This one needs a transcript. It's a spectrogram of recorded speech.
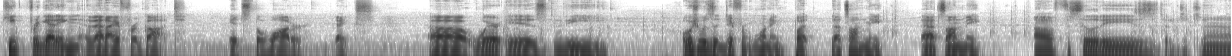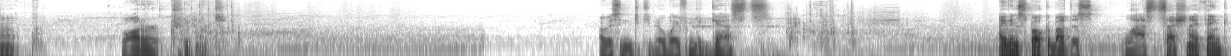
keep forgetting that I forgot. It's the water. Yikes. Uh, where is the... I wish it was a different warning, but that's on me. That's on me. Uh, facilities... Da, da, da, water treatment. Obviously need to keep it away from the guests. I even spoke about this last session, I think.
